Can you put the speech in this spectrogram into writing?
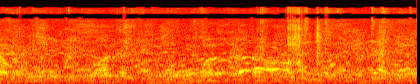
I called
